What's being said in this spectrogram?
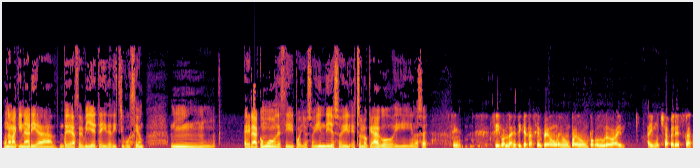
una maquinaria de hacer billetes y de distribución, mm, era como decir, pues yo soy indie, yo soy, esto es lo que hago y no sé. sí. Sí, con las etiquetas siempre es un, es un, un poco duro. Hay, hay mucha pereza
